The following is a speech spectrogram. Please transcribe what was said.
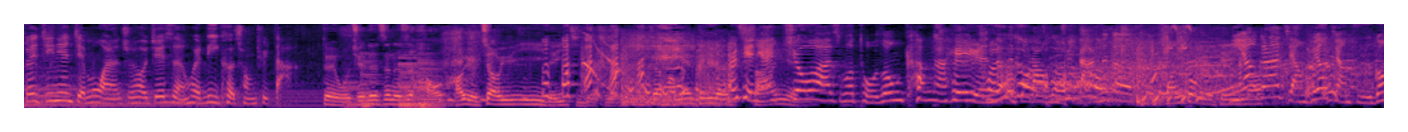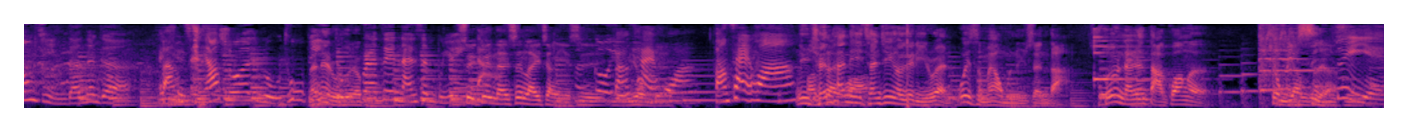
所以今天节目完了之后，Jason 会立刻冲去打，对我觉得真的是好好有教育意义的一集节目，在旁边听的，而且你还揪啊什么妥中康啊黑人的，走了，我们去打那个。团购有便宜吗你要跟他讲，子宫颈的那个防治，你要说乳突病毒，不然这些男生不愿意所以对。男生来讲也是有防用的。菜花。防菜花，女权团体曾经有一个理论，为什么要我们女生打？所有男人打光了就没事了。对耶。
